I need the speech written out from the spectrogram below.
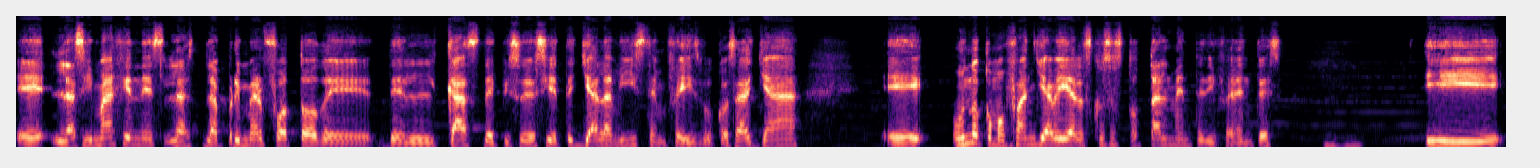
Eh, las imágenes, la, la primera foto de, del cast de episodio 7 ya la viste en Facebook, o sea, ya eh, uno como fan ya veía las cosas totalmente diferentes. Y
